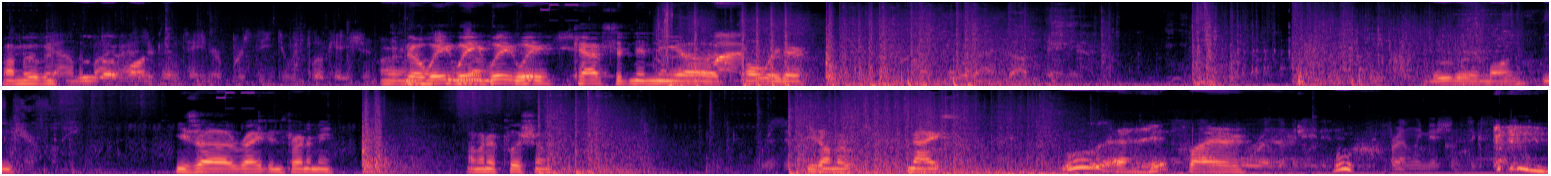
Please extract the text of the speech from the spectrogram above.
I'm moving. Down the Move up, biohazard container. Proceed to its location. Alright, No, wait, wait, wait, wait. downstairs. Cav sitting in the, uh, hallway there. Standing. Moving in Monty. He's, uh, right in front of me. I'm gonna push him. He's on the, nice. Ooh, that hit fire. Four eliminated. Whew. Friendly mission successful.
